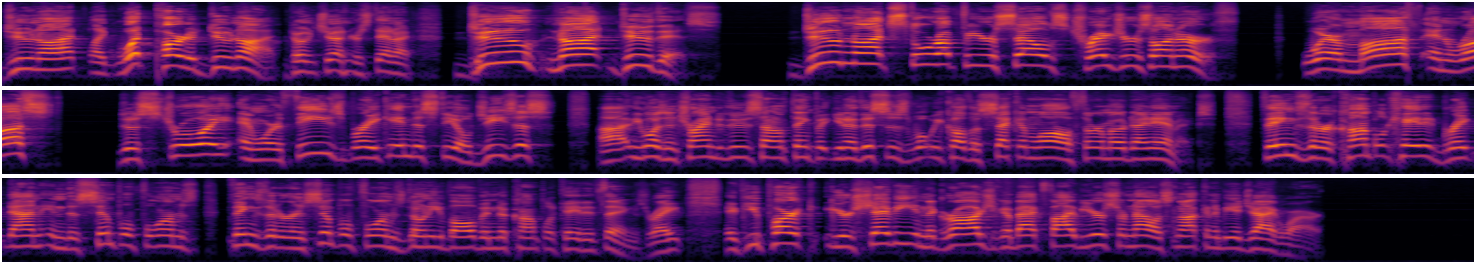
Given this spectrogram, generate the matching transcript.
Do not. Like what part of do not? Don't you understand? Do not do this. Do not store up for yourselves treasures on earth, where moth and rust destroy and where thieves break into steal. Jesus, uh, he wasn't trying to do this, I don't think, but you know, this is what we call the second law of thermodynamics. Things that are complicated break down into simple forms. Things that are in simple forms don't evolve into complicated things, right? If you park your Chevy in the garage, you come back five years from now, it's not going to be a Jaguar.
